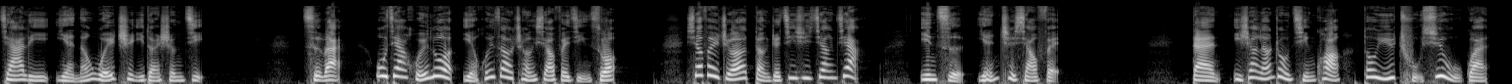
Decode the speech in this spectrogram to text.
家里也能维持一段生计。此外，物价回落也会造成消费紧缩。消费者等着继续降价，因此延迟消费。但以上两种情况都与储蓄无关，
